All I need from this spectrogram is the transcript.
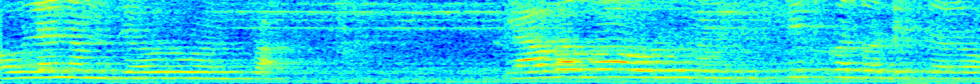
ಅವಳೇ ನಮ್ಮ ದೇವರು ಅಂತ ಯಾವಾಗ ಅವಳು ನಮ್ಮ ಜುಟ್ಟಿಟ್ಕೊಂಡು ಹೊಡಿತಾರೋ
